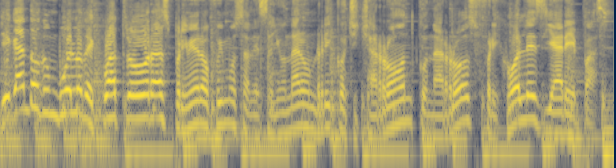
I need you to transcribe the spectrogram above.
Llegando de un vuelo de 4 horas, primero fuimos a desayunar un rico chicharrón con arroz, frijoles y arepas.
